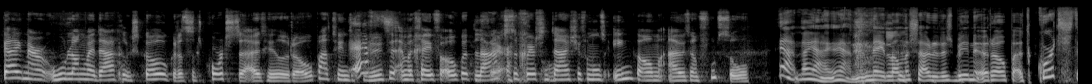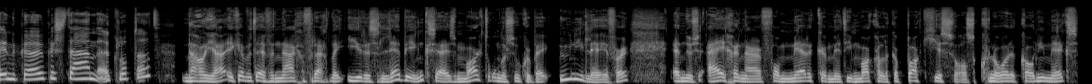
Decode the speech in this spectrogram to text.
Kijk naar hoe lang wij dagelijks koken. Dat is het kortste uit heel Europa, 20 Echt? minuten. En we geven ook het laagste percentage van ons inkomen uit aan voedsel. Ja, nou ja, ja, de Nederlanders zouden dus binnen Europa het kortst in de keuken staan. Uh, klopt dat? Nou ja, ik heb het even nagevraagd bij Iris Lebbink. Zij is marktonderzoeker bij Unilever. En dus eigenaar van merken met die makkelijke pakjes zoals Knorren, Conimex.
